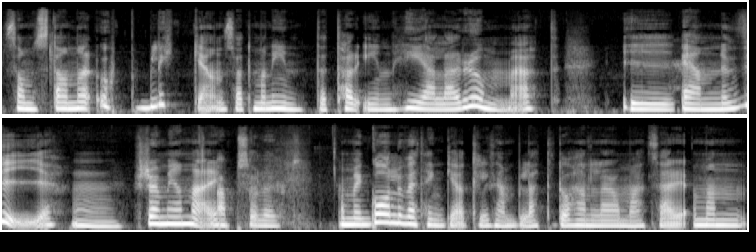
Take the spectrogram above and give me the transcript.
Som stannar upp blicken så att man inte tar in hela rummet i en vy. Förstår du vad jag menar? Absolut. Och med golvet tänker jag till exempel att det då handlar om att så här, om man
